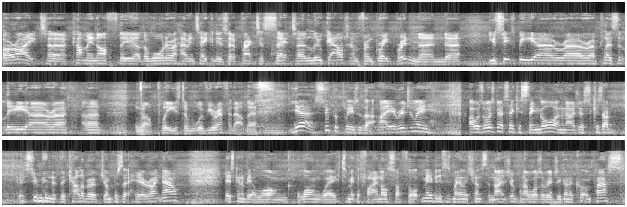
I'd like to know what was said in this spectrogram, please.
All right, uh, coming off the uh, the water, having taken his uh, practice set, uh, Luke Outram from Great Britain, and uh, you seem to be uh, pleasantly, well, pleased with your effort out there. Yeah, super pleased with that. I originally, I was always going to take a single, and then I just because I'm assuming that the caliber of jumpers that are here right now, it's going to be a long, long way to make the final. So I thought maybe this is my only chance to night jump, and I was originally going to cut and pass.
